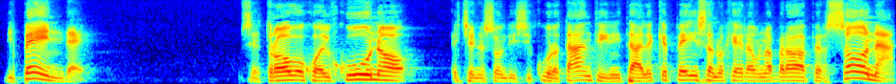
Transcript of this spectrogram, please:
Dipende. Se trovo qualcuno, e ce ne sono di sicuro tanti in Italia, che pensano che era una brava persona,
